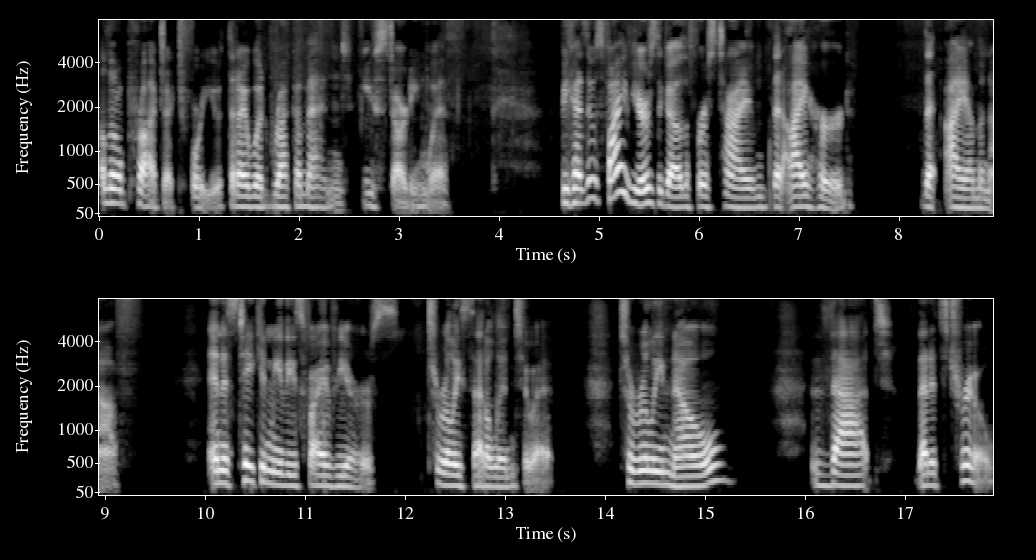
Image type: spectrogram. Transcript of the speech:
a little project for you that I would recommend you starting with. Because it was 5 years ago the first time that I heard that I am enough. And it's taken me these 5 years to really settle into it. To really know that that it's true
